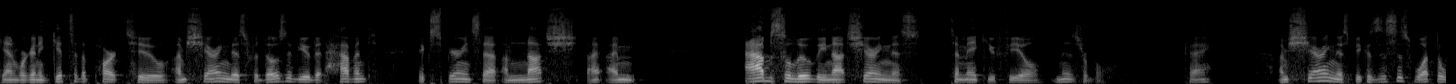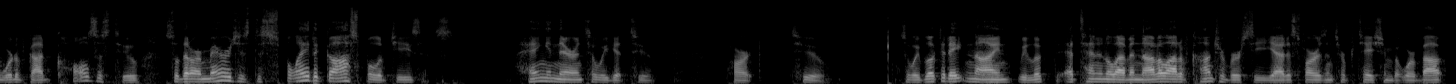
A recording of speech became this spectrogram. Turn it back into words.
Again, we're going to get to the part two. I'm sharing this for those of you that haven't experienced that. I'm not. Sh- I, I'm absolutely not sharing this to make you feel miserable. Okay? I'm sharing this because this is what the Word of God calls us to so that our marriages display the gospel of Jesus. Hang in there until we get to part two. So we've looked at 8 and 9. We looked at 10 and 11. Not a lot of controversy yet as far as interpretation, but we're about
